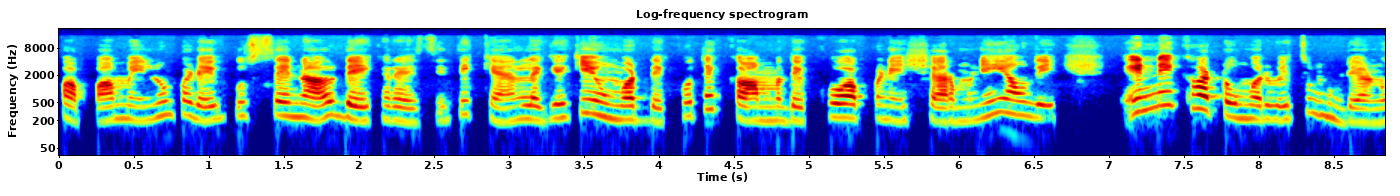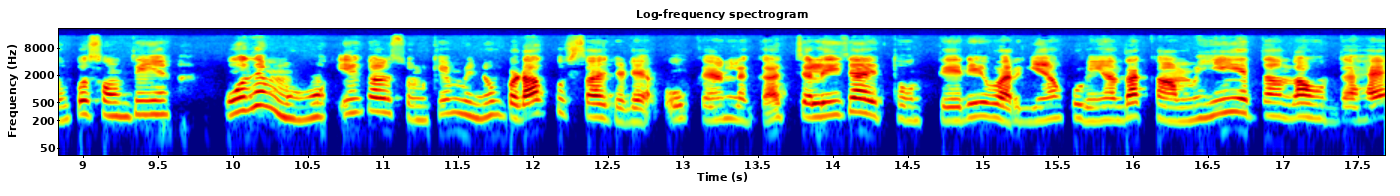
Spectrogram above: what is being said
ਪਾਪਾ ਮੈਨੂੰ ਬੜੇ ਗੁੱਸੇ ਨਾਲ ਦੇਖ ਰਹੇ ਸੀ ਤੇ ਕਹਿਣ ਲੱਗੇ ਕਿ ਉਮਰ ਦੇਖੋ ਤੇ ਕੰਮ ਦੇਖੋ, ਆਪਣੇ ਸ਼ਰਮ ਨਹੀਂ ਆਉਂਦੀ। ਇੰਨੀ ਘੱਟ ਉਮਰ ਵਿੱਚ ਮੁੰਡਿਆਂ ਨੂੰ ਪਸਾਉਂਦੀ ਹੈ। ਉਹਦੇ ਮੂੰਹੋਂ ਇਹ ਗੱਲ ਸੁਣ ਕੇ ਮੈਨੂੰ ਬੜਾ ਗੁੱਸਾ ਚੜਿਆ। ਉਹ ਕਹਿਣ ਲੱਗਾ, ਚਲੀ ਜਾ ਇੱਥੋਂ, ਤੇਰੇ ਵਰਗੀਆਂ ਕੁੜੀਆਂ ਦਾ ਕੰਮ ਹੀ ਇਦਾਂ ਦਾ ਹੁੰਦਾ ਹੈ।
